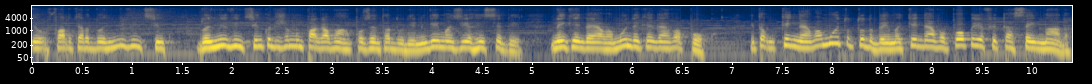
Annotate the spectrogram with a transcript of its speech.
Eu falo que era 2025. 2025 ele já não pagava uma aposentadoria, ninguém mais ia receber. Nem quem ganhava muito, nem quem ganhava pouco. Então, quem ganhava muito, tudo bem, mas quem ganhava pouco ia ficar sem nada.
